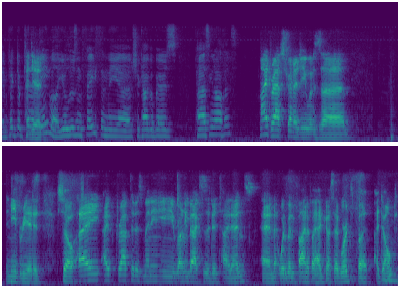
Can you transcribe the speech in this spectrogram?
and picked up Kenneth. Gainwell. You were losing faith in the uh, Chicago Bears passing offense? My draft strategy was uh, inebriated. So I I've drafted as many running backs as I did tight ends, and that would have been fine if I had Gus Edwards, but I don't. Mm,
